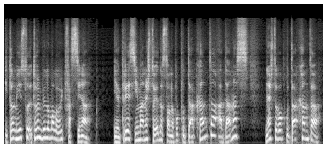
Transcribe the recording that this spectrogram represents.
I to mi isto, to mi je bilo malo uvijek fascinantno. Jer prije si ima nešto jednostavno poput Duck Hunta, a danas nešto poput Duck Hunta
